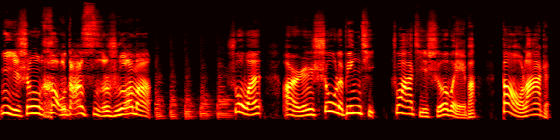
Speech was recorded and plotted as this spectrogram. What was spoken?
一生好打死蛇吗？”说完，二人收了兵器，抓起蛇尾巴，倒拉着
